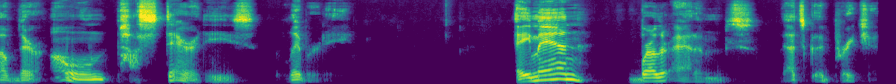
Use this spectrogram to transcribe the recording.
of their own posterity's liberty. Amen, Brother Adams. That's good preaching.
